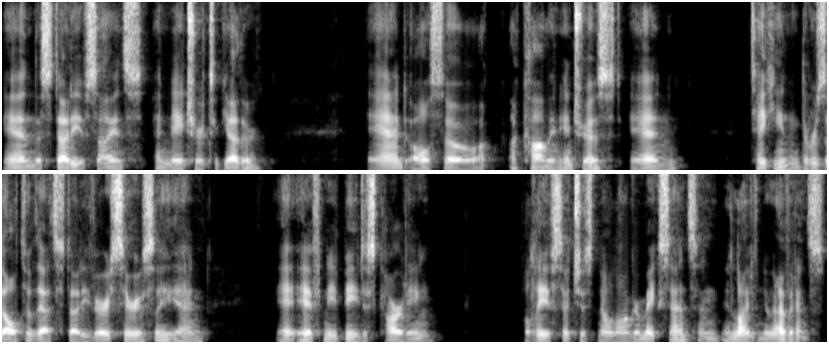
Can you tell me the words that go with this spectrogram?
in the study of science and nature together, and also a, a common interest in taking the result of that study very seriously and, if need be, discarding beliefs that just no longer make sense in, in light of new evidence.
